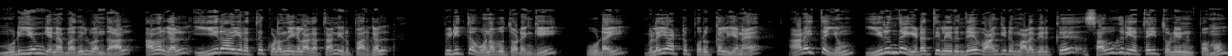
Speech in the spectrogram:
முடியும் என பதில் வந்தால் அவர்கள் ஈராயிரத்து குழந்தைகளாகத்தான் இருப்பார்கள். பிடித்த உணவு தொடங்கி உடை விளையாட்டுப் பொருட்கள் என அனைத்தையும் இருந்த இடத்திலிருந்தே வாங்கிடும் அளவிற்கு சௌகரியத்தை தொழில்நுட்பமும்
